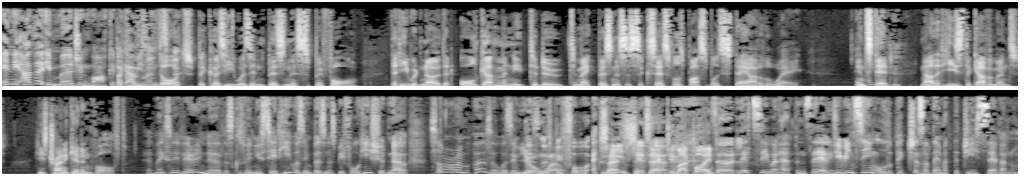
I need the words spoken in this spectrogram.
any other emerging market But government. we thought, because he was in business before, that he would know that all government need to do to make business as successful as possible is stay out of the way. Instead, hmm. Now that he's the government, he's trying to get involved. That makes me very nervous because when you said he was in business before, he should know. Cyril Ramaphosa was in Yeah, business well, before. and exa- he should exactly know. my point. So let's see what happens there. You've been seeing all the pictures of them at the G7.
